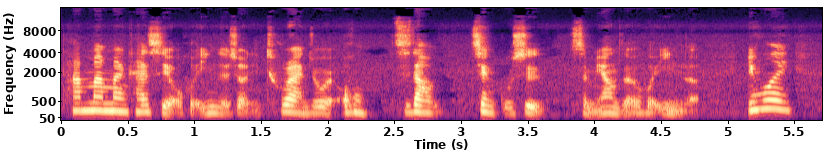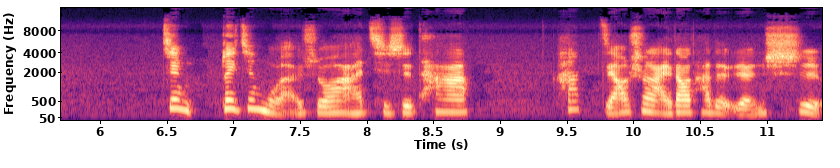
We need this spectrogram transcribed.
他慢慢开始有回应的时候，你突然就会哦知道荐骨是什么样子的回应了。因为建对荐骨来说啊，其实他。他只要是来到他的人事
